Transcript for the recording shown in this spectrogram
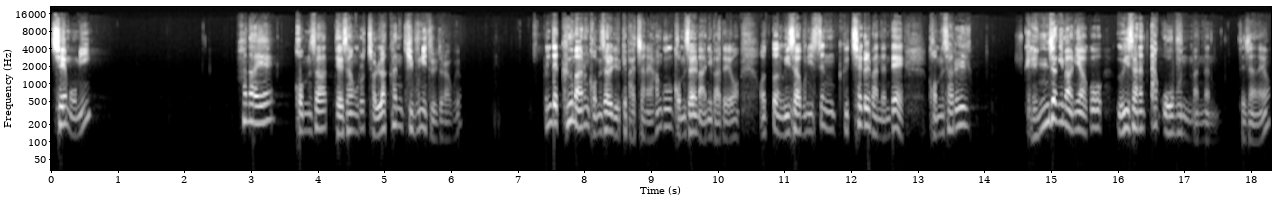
제 몸이 하나의 검사 대상으로 전락한 기분이 들더라고요. 그런데 그 많은 검사를 이렇게 받잖아요. 한국은 검사를 많이 받아요. 어떤 의사분이 쓴 그 책을 봤는데 검사를 굉장히 많이 하고 의사는 딱 5분 만난 되잖아요.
